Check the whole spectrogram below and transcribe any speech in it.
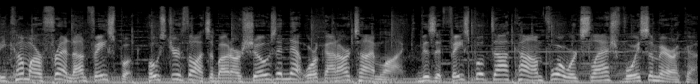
Become our friend on Facebook. Post your thoughts about our shows and network on our timeline. Visit facebook.com forward slash voice America.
